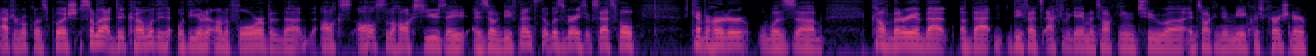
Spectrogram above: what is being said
after Brooklyn's push. Some of that did come with the, with the unit on the floor, but the Hawks also the Hawks used a, a zone defense that was very successful. Kevin Huerter was um, complimentary of that of that defense after the game and talking to uh, and talking to me and Chris Kirschner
